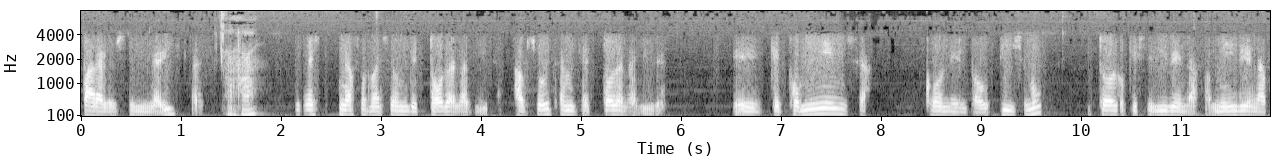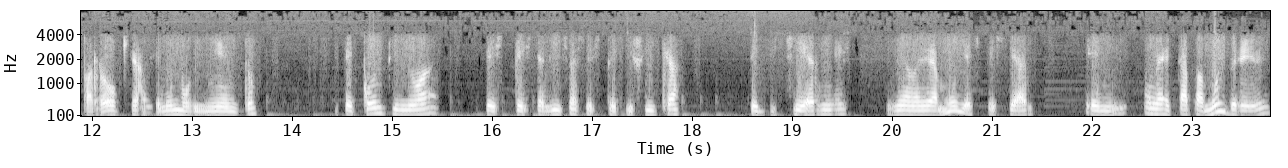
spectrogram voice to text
para los seminaristas, Ajá. es una formación de toda la vida, absolutamente toda la vida, eh, que comienza con el bautismo, todo lo que se vive en la familia, en la parroquia, en un movimiento, se continúa, se especializa, se especifica, se discierne de una manera muy especial en una etapa muy breve,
